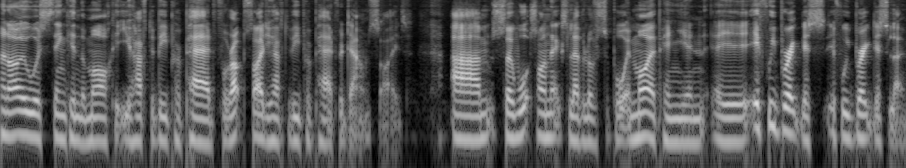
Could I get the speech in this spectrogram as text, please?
And I always think in the market, you have to be prepared for upside, you have to be prepared for downside. Um, so what's our next level of support? In my opinion, if we break this, if we break this low,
